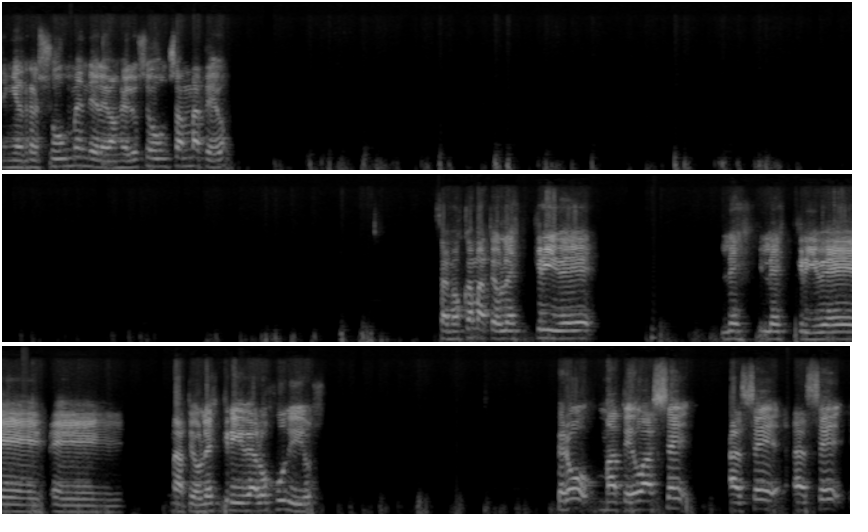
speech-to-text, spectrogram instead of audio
en el resumen del Evangelio según San Mateo, sabemos que Mateo le escribe, le, escribe, eh, Mateo le escribe a los judíos pero Mateo hace, hace, hace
